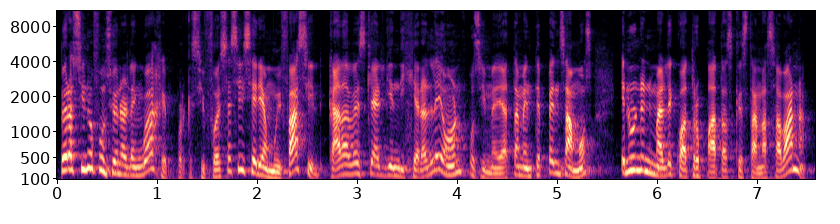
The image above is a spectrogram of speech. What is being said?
Pero así no funciona el lenguaje, porque si fuese así sería muy fácil. Cada vez que alguien dijera león, pues inmediatamente pensamos en un animal de cuatro patas que está en la sabana.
